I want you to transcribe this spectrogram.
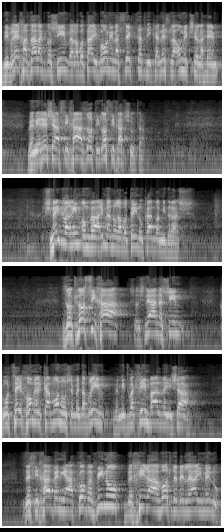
דברי חז"ל הקדושים, ורבותיי בואו ננסה קצת להיכנס לעומק שלהם ונראה שהשיחה הזאת היא לא שיחה פשוטה. שני דברים אומרים לנו רבותינו כאן במדרש. זאת לא שיחה של שני אנשים קרוצי חומר כמונו שמדברים ומתווכחים בעל ואישה. זה שיחה בין יעקב אבינו, בחיר האבות, לבין לאה אימנו.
